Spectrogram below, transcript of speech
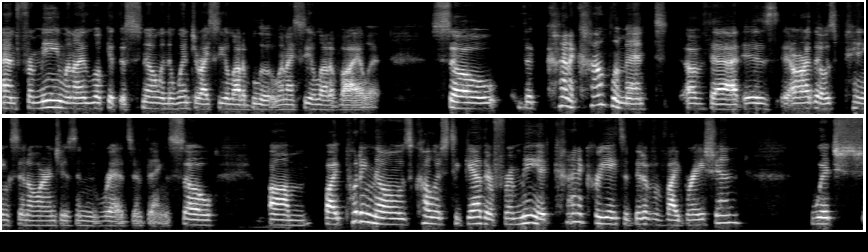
And for me, when I look at the snow in the winter, I see a lot of blue and I see a lot of violet. So the kind of complement of that is are those pinks and oranges and reds and things. So um, by putting those colors together, for me, it kind of creates a bit of a vibration, which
